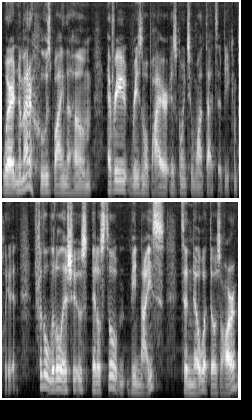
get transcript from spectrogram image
where no matter who's buying the home, every reasonable buyer is going to want that to be completed. For the little issues, it'll still be nice to know what those are.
